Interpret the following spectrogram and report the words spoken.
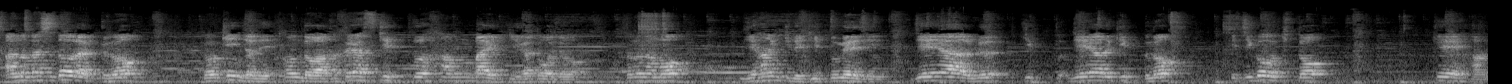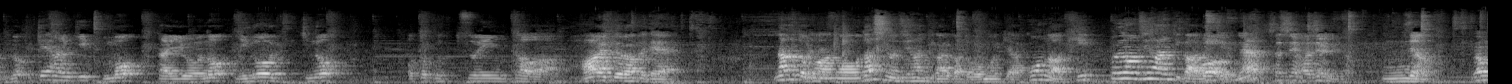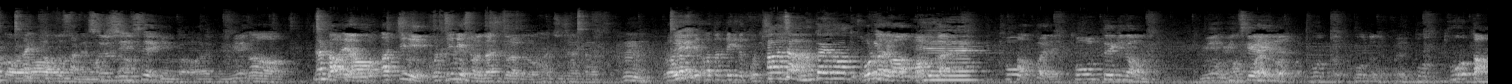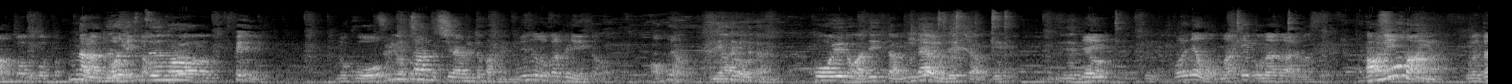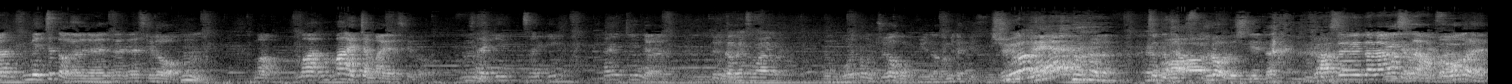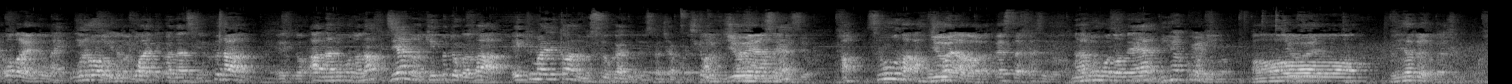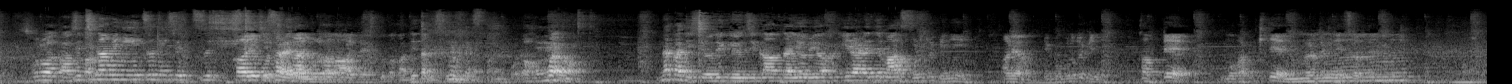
あの。出し道楽のご近所に今度は格安切符販売機が登場。その名も自販機で切符名人 JR 切符 JR 切符の1号機と京阪の京阪切符も対応の2号機のお得ツインタワはいというわけでなんともあのお出汁の自販機があるかと思いきや今度は切符の自販機があるっていうね。写真初めて見た。じゃん。なんかはいカットされました。通信制限があれで見えないあ。ーなんかあのあれやあっちにこっちにその出しトラックの駐車場あるんですよ。うん。渡ってきてこっちあじゃあ向かい側ってこと？向かい側へー。あこれね。通ってきたの。に見見つけられる。通った通った通ったん通って通ったならどうやって来た普通の。ペンに。どこみんなちゃんと調べとかへんの？みんなどこから手に。入れたのアホやん。ありがとうございますこういうのができた2台もできたわけ？で、うん、これでも、まあ、結構前からありますあそうなんや。まあだめっちゃとじゃないですけど、うん。まあ、まあ、前っちゃ前ですけど、うん。最近、最近？最近じゃないです1ヶ月前ぐらい。うん、俺多分中学校の時になんか見た気がする。中学校？え？ちょっとじゃあスクロールしていただいて。ガセネタ流すな分からへん分からへんでも、はい、これをこうやって形で普段えっとあなるほどな JR の切符とかが駅前で買うのもすぐ買えることですか？じゃあしかも10円安いんですよ。あそうなんあ10円は安い安いの。なるほどね。200円。あ200円。とか安いそれはちなみにいつに設設置されたのかがとかが出たりするんですかねこあほんまやな。れ中に使用できる時間帯曜日が限られてます。この時にあれやん。結構この時に買ってもう来てこの時に使ったりす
